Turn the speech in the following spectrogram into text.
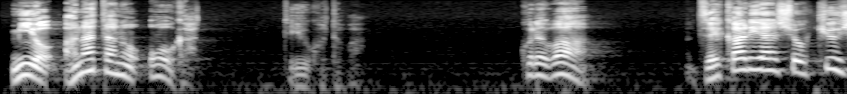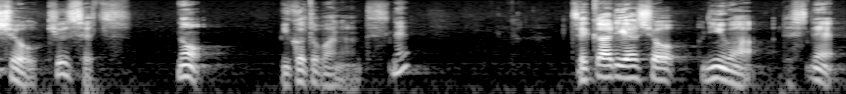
「見よあなたの王が」っていう言葉これはゼカリア書9章9節の御言葉なんですね。ゼカリア書にはですね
